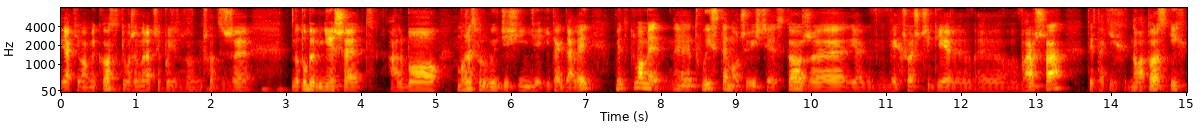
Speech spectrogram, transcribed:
jakie mamy kostki, możemy raczej powiedzieć na przykład, że no tu bym nie szedł, albo może spróbuj gdzieś indziej i tak dalej. Więc tu mamy e, twistem oczywiście jest to, że jak w większości gier e, Warsza, tych takich nowatorskich,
